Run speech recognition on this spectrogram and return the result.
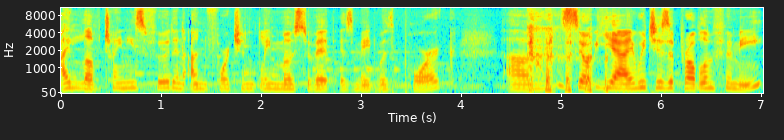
I love Chinese food, and unfortunately, most of it is made with pork. Um, so yeah, which is a problem for me.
